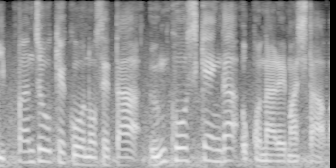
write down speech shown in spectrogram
一般乗客を乗せた運行試験が行われました。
